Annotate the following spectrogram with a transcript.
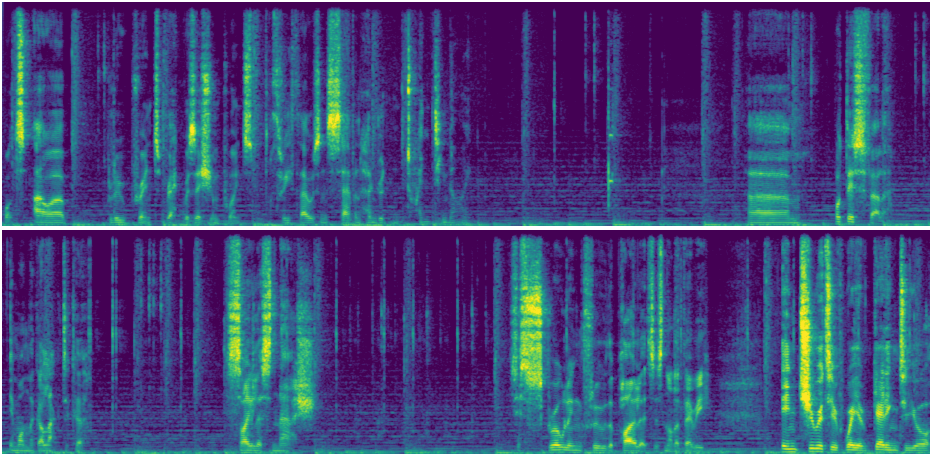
What's our blueprint requisition points? 3,729. Um, but this fella, him on the Galactica. Silas Nash. Just scrolling through the pilots is not a very intuitive way of getting to your.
